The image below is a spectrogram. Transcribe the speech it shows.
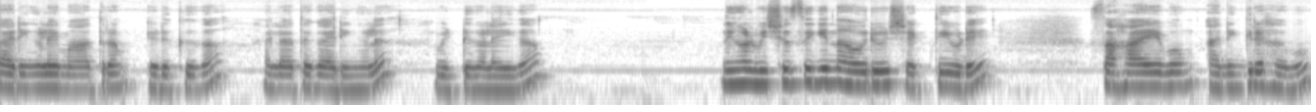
കാര്യങ്ങളെ മാത്രം എടുക്കുക അല്ലാത്ത കാര്യങ്ങൾ വിട്ടുകളയുക. നിങ്ങൾ വിശ്വസിക്കുന്ന ഒരു ശക്തിയുടെ സഹായവും അനുഗ്രഹവും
